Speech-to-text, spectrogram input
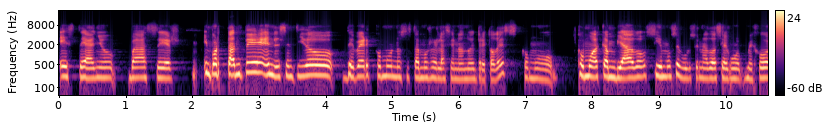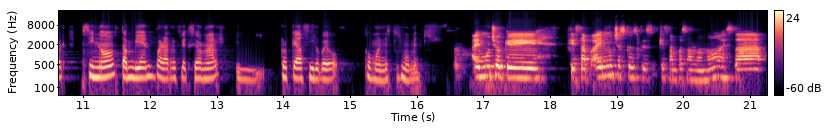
este año va a ser importante en el sentido de ver cómo nos estamos relacionando entre todos, cómo, cómo ha cambiado, si hemos evolucionado hacia algo mejor, si no, también para reflexionar y creo que así lo veo como en estos momentos. Hay mucho que, que está, hay muchas cosas que, están pasando, ¿no? Está,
